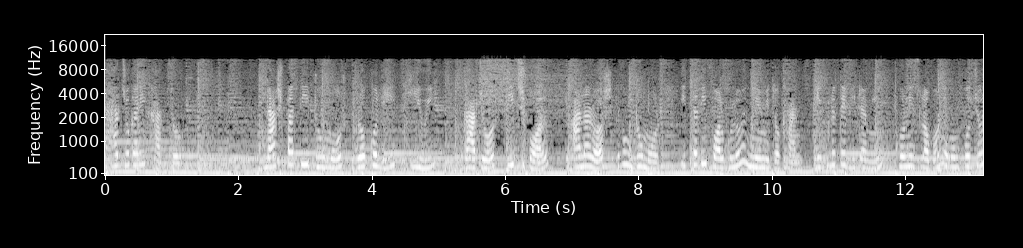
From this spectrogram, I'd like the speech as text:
সাহায্যকারী খাদ্য। নাশপাতি, ডুমুর, ব্রোকলি, কিউই, গাজর পিচ ফল আনারস এবং ডুমুর ইত্যাদি ফলগুলো নিয়মিত খান। এগুলোতে ভিটামিন, খনিজ লবণ এবং প্রচুর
